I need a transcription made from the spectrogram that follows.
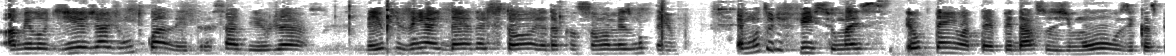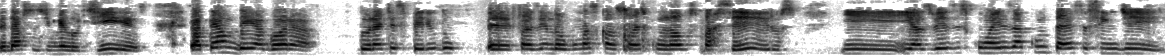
a melodia já junto com a letra, sabe? Eu já meio que vem a ideia da história da canção ao mesmo tempo. É muito difícil, mas eu tenho até pedaços de músicas, pedaços de melodias. Eu até andei agora durante esse período é, fazendo algumas canções com novos parceiros e, e às vezes com eles acontece assim de,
